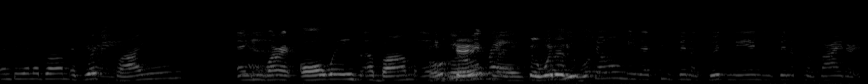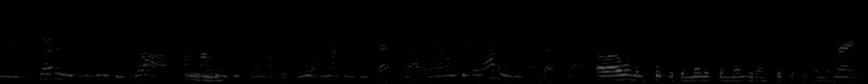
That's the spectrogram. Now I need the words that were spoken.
and being a bum. If you're Right. trying and you weren't always a bum and Okay. broke, Right. like So what if if? you've shown me that you've been a good man, you've been a provider, and then suddenly you lose your job, I'm not Mhm. gonna just run out the door. I'm not gonna be that shallow, and I don't think a lot of women are that shallow. a lot of women stick with the men. It's the men who don't stick with the women, Right.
